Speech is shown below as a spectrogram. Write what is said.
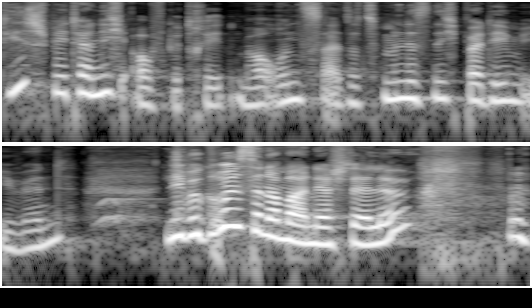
Die ist später nicht aufgetreten bei uns, also zumindest nicht bei dem Event. Liebe Grüße nochmal an der Stelle.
